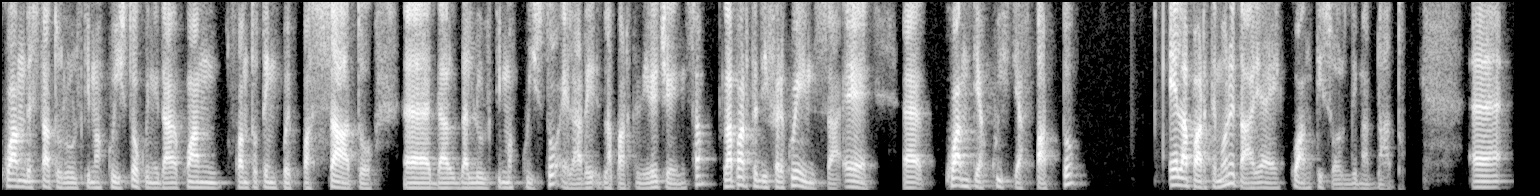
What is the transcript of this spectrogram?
quando è stato l'ultimo acquisto, quindi da quant- quanto tempo è passato eh, da- dall'ultimo acquisto, è la, la, parte di recenza, la parte di frequenza è eh, quanti acquisti ha fatto e la parte monetaria è quanti soldi mi ha dato. Eh,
